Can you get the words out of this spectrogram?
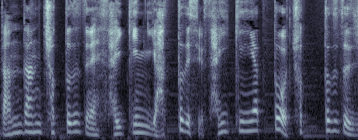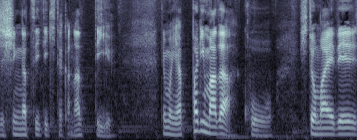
だんだんちょっとずつね最近やっとですよ。最近やっとちょっとずつ自信がついてきたかなっていう。でもやっぱりまだこう人前で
